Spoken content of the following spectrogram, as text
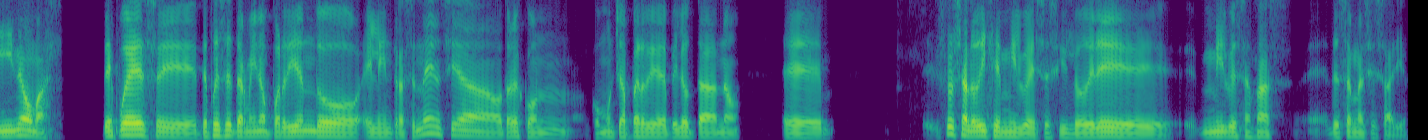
Y no más. Después, eh, después se terminó perdiendo en la intrascendencia, otra vez con, con mucha pérdida de pelota. No. Eh, yo ya lo dije mil veces y lo diré mil veces más eh, de ser necesario.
